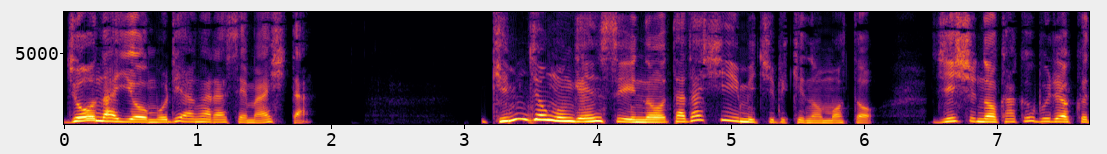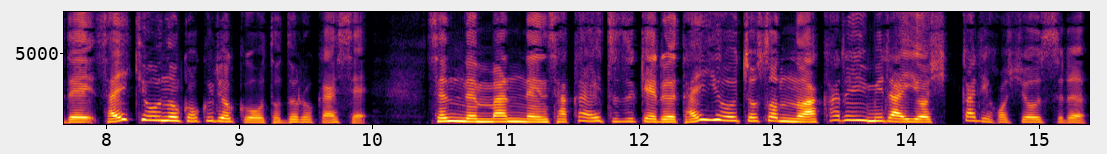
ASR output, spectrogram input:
場内を盛り上がらせました。金正恩元帥の正しい導きのもと、自主の核武力で最強の国力を轟かせ、千年万年栄え続ける太陽貯村の明るい未来をしっかり保障する、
